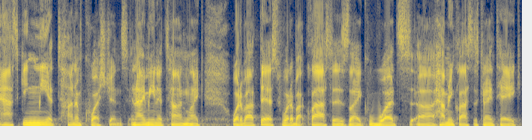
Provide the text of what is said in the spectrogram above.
asking me a ton of questions, and I mean a ton. Like, what about this? What about classes? Like, what's uh, how many classes can I take?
